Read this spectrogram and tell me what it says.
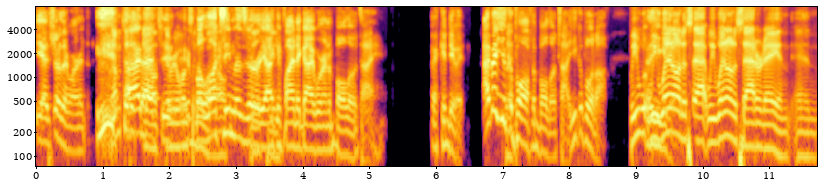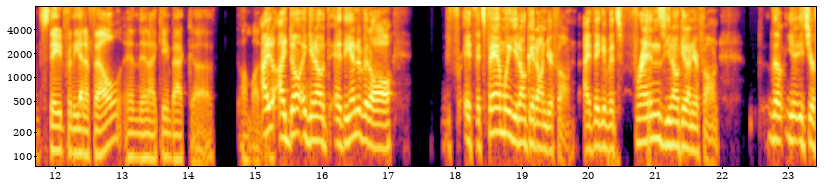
yeah, sure there weren't. Come to the I South you, every once in a while. Biloxi, Missouri, I can find a guy wearing a bolo tie. I could do it. I bet you Yeah. could pull off the bolo tie. You could pull it off. We we went on a sat we went on a Saturday and and stayed for the NFL, and then I came back uh, on Monday. I I don't. You know, at the end of it all, if- if it's family, you don't get on your phone. I think if it's friends, you don't get on your phone. The it's your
